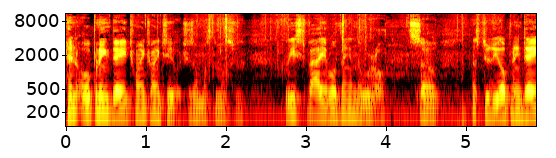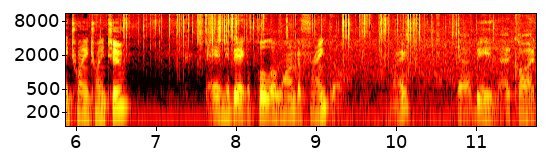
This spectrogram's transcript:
and Opening Day 2022, which is almost the most least valuable thing in the world. So let's do the Opening Day 2022. Hey, maybe I could pull a Wander Franco, right? That'd be that card.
